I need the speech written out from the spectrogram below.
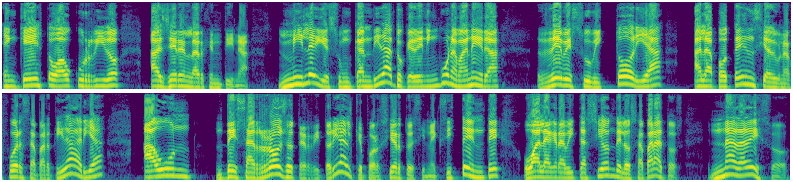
en que esto ha ocurrido ayer en la Argentina. Milei es un candidato que de ninguna manera debe su victoria a la potencia de una fuerza partidaria, a un desarrollo territorial, que por cierto es inexistente, o a la gravitación de los aparatos. Nada de eso.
